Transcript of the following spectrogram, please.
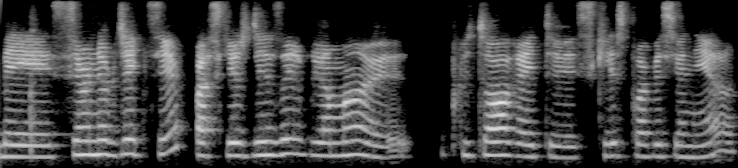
Mais c'est un objectif parce que je désire vraiment euh, plus tard être cycliste professionnel.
